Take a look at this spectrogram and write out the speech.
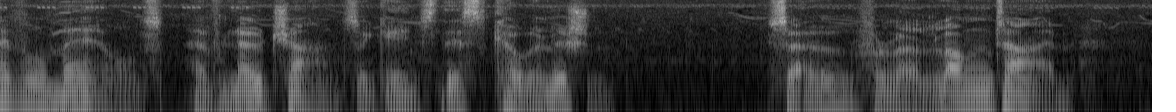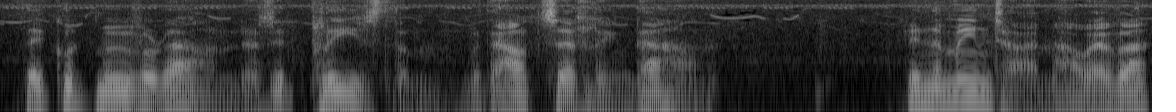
Rival males have no chance against this coalition. So, for a long time, they could move around as it pleased them without settling down. In the meantime, however,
